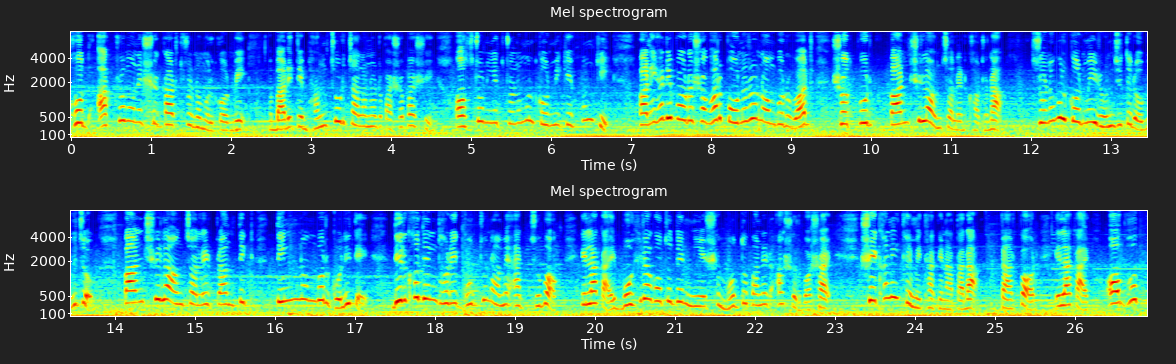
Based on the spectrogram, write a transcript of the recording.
খোদ আক্রমণের শিকার তৃণমূল কর্মী। বাড়িতে ভাঙচুর চালানোর পাশাপাশি অস্ত্র নিয়ে তৃণমূল কর্মীকে হুমকি। পানিহাটি পৌরসভার পনেরো নম্বর ওয়ার্ড সোদপুর পানশিলা অঞ্চলের ঘটনা। তৃণমূল কর্মী রঞ্জিতের অভিযোগ, পানশিলা অঞ্চলের প্রান্তিক তিন নম্বর গলিতে দীর্ঘদিন ধরে গুড্ডু নামে এক যুবক এলাকায় বহিরাগতদের নিয়ে এসে মদ্যপানের আসর বসায়। সেখানেই থেমে থাকে না তারা। তারপর এলাকায় অভব্য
